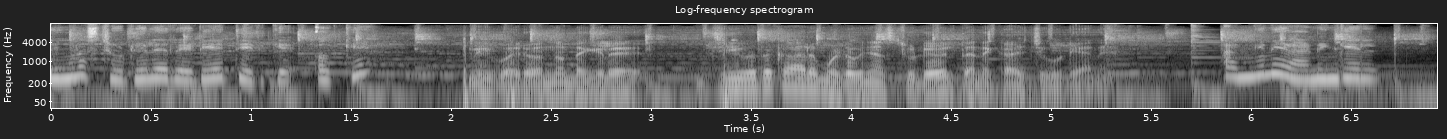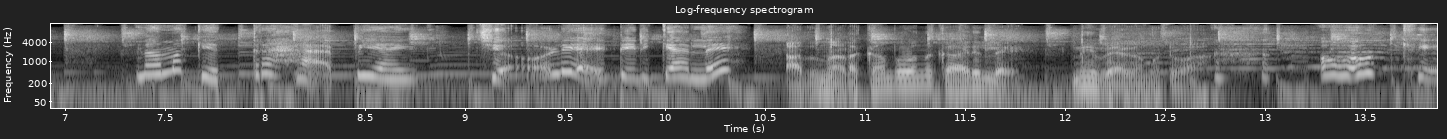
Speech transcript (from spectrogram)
നിങ്ങൾ സ്റ്റുഡിയോയിൽ റെഡി ആയിട്ടിരിക്കെ ഓക്കെ? നീ വരുമെന്നുണ്ടെങ്കിൽ ജീവിതകാലം മുഴുവൻ ഞാൻ സ്റ്റുഡിയോയിൽ തന്നെ കഴിച്ചു കൂട്ടിയാനെ അങ്ങനെയാണെങ്കിൽ നമുക്ക് എത്ര ഹാപ്പിയായി ജോളി ആയിട്ടിരിക്കല്ലേ അത് നടക്കാൻ പോകുന്ന കാര്യല്ലേ? നീ വേഗം അങ്ങോട്ട് വാ. ഓക്കേ.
